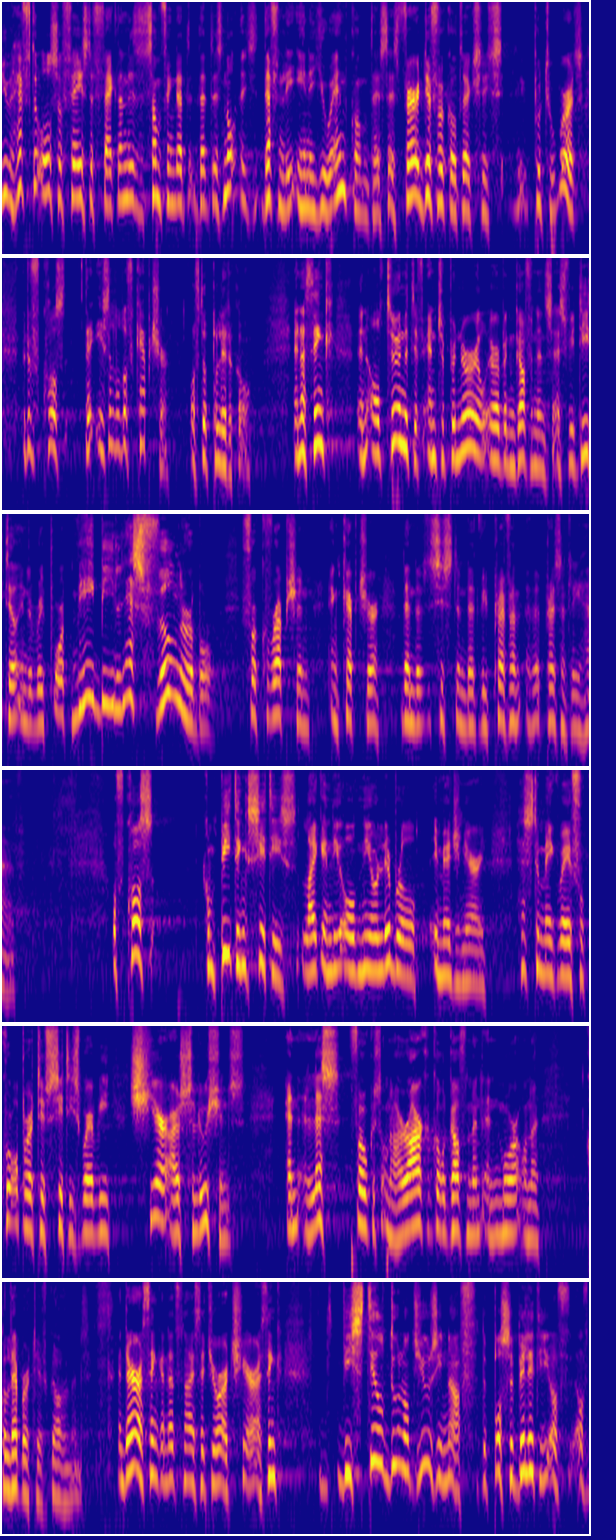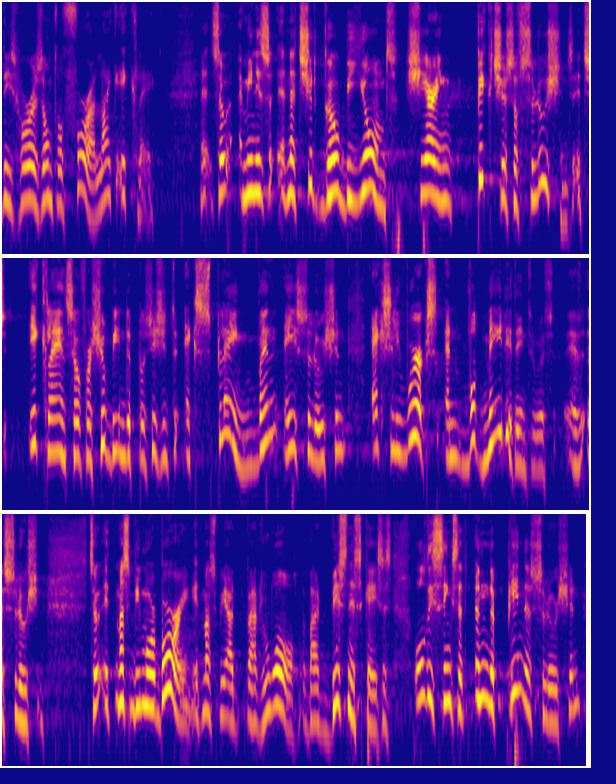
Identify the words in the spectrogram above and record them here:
you have to also face the fact, and this is something that, that is not it's definitely in a UN context, it's very difficult to actually put to words, but of course there is a lot of capture of the political. And I think an alternative entrepreneurial urban governance, as we detail in the report, may be less vulnerable for corruption and capture than the system that we uh, presently have. Of course, competing cities, like in the old neoliberal imaginary, has to make way for cooperative cities where we share our solutions and less focus on hierarchical government and more on a collaborative government. And there I think, and that's nice that you're our chair, I think we still do not use enough the possibility of, of these horizontal fora like ICLEI. Uh, so, I mean, and it should go beyond sharing pictures of solutions. It's ICLEI and so forth should be in the position to explain when a solution actually works and what made it into a, a, a solution. So it must be more boring. It must be about law, about business cases, all these things that underpin a solution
